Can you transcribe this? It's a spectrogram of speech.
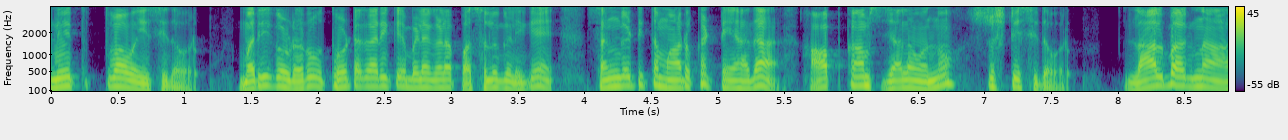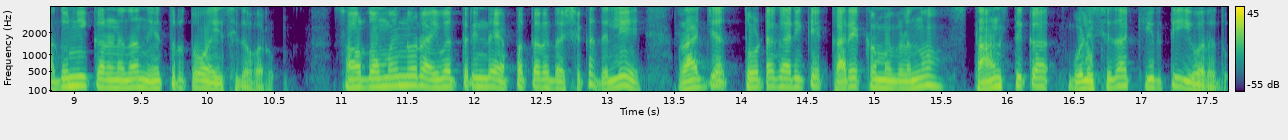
ನೇತೃತ್ವ ವಹಿಸಿದವರು. ಮರಿಗೌಡರು ತೋಟಗಾರಿಕೆ ಬೆಳೆಗಳ ಫಸಲುಗಳಿಗೆ ಸಂಘಟಿತ ಮಾರುಕಟ್ಟೆಯಾದ ಹಾಪ್ಕಾಮ್ಸ್ ಜಾಲವನ್ನು ಸೃಷ್ಟಿಸಿದವರು. ಲಾಲ್ಬಾಗ್ನ ಆಧುನೀಕರಣದ ನೇತೃತ್ವ ವಹಿಸಿದವರು. ಸಾವಿರದ ಒಂಬೈನೂರ ಐವತ್ತರಿಂದ ಎಪ್ಪತ್ತರ ದಶಕದಲ್ಲಿ ರಾಜ್ಯ ತೋಟಗಾರಿಕೆ ಕಾರ್ಯಕ್ರಮಗಳನ್ನು ಸ್ಥಾನಿಕಗೊಳಿಸಿದ ಕೀರ್ತಿ ಇವರದು.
